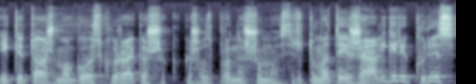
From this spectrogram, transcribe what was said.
iki to žmogaus, kur yra kažkoks, kažkoks pranašumas. Ir tu matai žalgerį, kuris,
